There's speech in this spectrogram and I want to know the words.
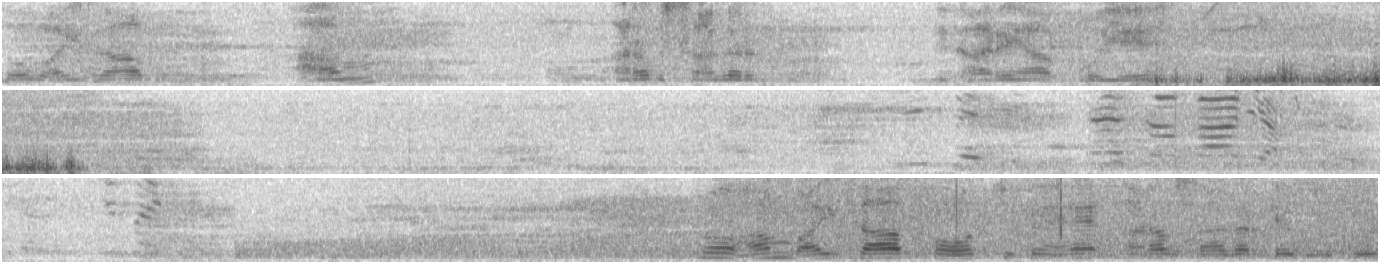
तो भाई साहब, हम अरब सागर दिखा रहे हैं आपको ये। तो हम भाई साहब पहुँच चुके हैं अरब सागर के बिल्कुल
